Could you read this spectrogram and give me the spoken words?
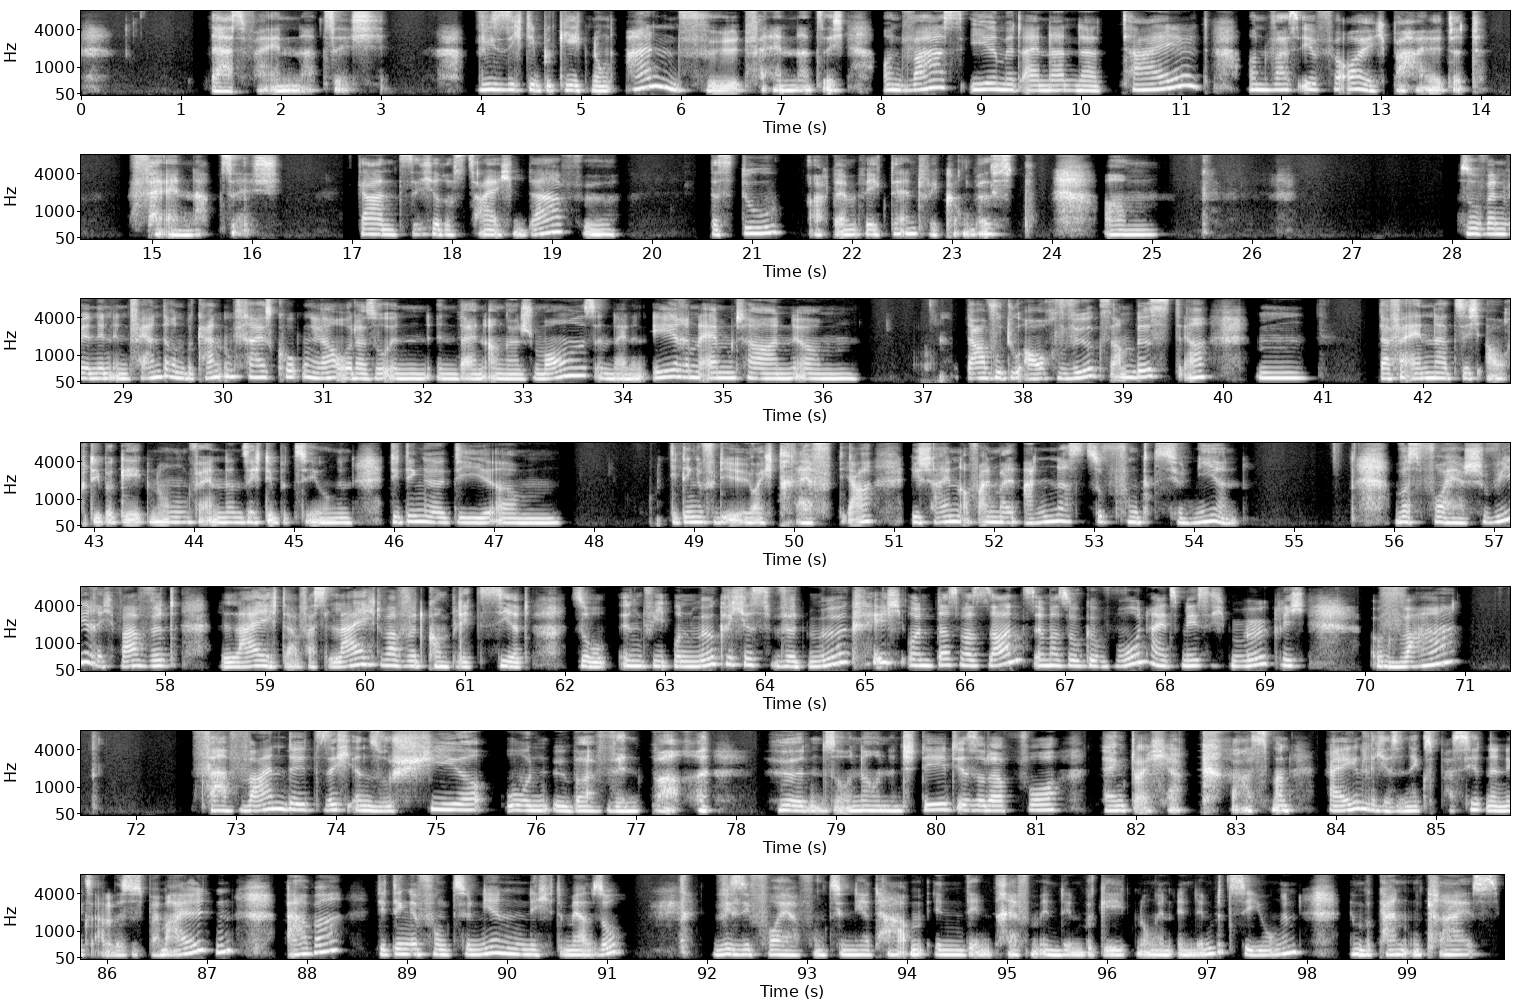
das verändert sich wie sich die Begegnung anfühlt, verändert sich und was ihr miteinander teilt und was ihr für euch behaltet, verändert sich. Ganz sicheres Zeichen dafür, dass du auf deinem Weg der Entwicklung bist. Ähm, so wenn wir in den entfernteren Bekanntenkreis gucken, ja, oder so in, in deinen Engagements, in deinen Ehrenämtern, ähm, da wo du auch wirksam bist, ja, mh, mm, da verändert sich auch die Begegnung, verändern sich die Beziehungen, die Dinge, die ähm, die Dinge, für die ihr euch trefft, ja, die scheinen auf einmal anders zu funktionieren. Was vorher schwierig war, wird leichter. Was leicht war, wird kompliziert. So irgendwie Unmögliches wird möglich und das, was sonst immer so gewohnheitsmäßig möglich war, verwandelt sich in so schier unüberwindbare Hürden so, ne? Und dann steht ihr so davor, denkt euch, ja krass, man, eigentlich ist nichts passiert, ne, nichts, alles ist beim Alten, aber die Dinge funktionieren nicht mehr so, wie sie vorher funktioniert haben in den Treffen, in den Begegnungen, in den Beziehungen, im Bekanntenkreis,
